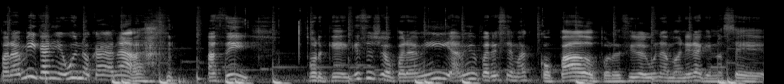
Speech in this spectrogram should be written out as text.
para mí Kanye West no caga nada. Así. Porque, qué sé yo, para mí, a mí me parece más copado, por decirlo de alguna manera, que no sé.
